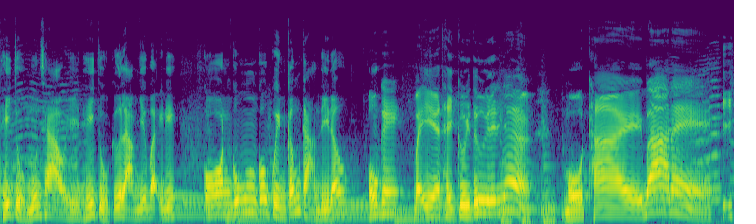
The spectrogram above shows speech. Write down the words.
thí chủ muốn sao thì thí chủ cứ làm như vậy đi. Con cũng có quyền cấm cản gì đâu. Ok vậy thầy cười tươi lên nhá. Một hai ba này.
